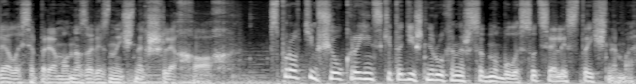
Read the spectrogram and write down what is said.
валялися прямо на залізничних шляхах. Справа в тім, що українські тодішні рухи не ж все одно були соціалістичними.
